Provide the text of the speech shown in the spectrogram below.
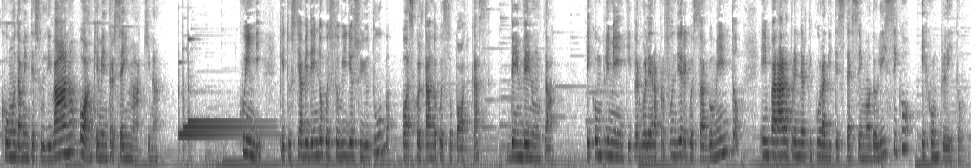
comodamente sul divano o anche mentre sei in macchina. Quindi, che tu stia vedendo questo video su YouTube o ascoltando questo podcast, benvenuta e complimenti per voler approfondire questo argomento e imparare a prenderti cura di te stessa in modo olistico e completo.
